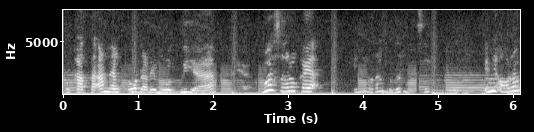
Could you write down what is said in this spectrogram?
perkataan yang keluar dari mulut dia, gue selalu kayak ini orang bener gak sih? Ini orang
